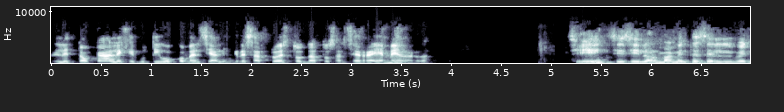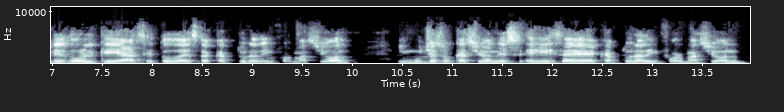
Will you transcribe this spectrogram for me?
le toca al ejecutivo comercial ingresar todos estos datos al CRM, ¿verdad? Sí, sí, sí, normalmente es el vendedor el que hace toda esta captura de información y muchas ocasiones esa captura de información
